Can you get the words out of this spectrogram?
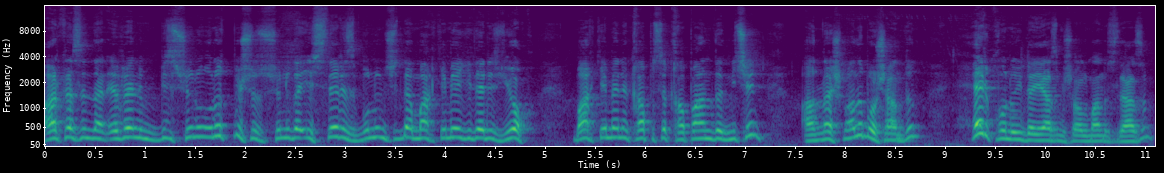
arkasından efendim biz şunu unutmuşuz, şunu da isteriz, bunun için de mahkemeye gideriz. Yok. Mahkemenin kapısı kapandı. Niçin? Anlaşmalı boşandın. Her konuyu da yazmış olmanız lazım.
